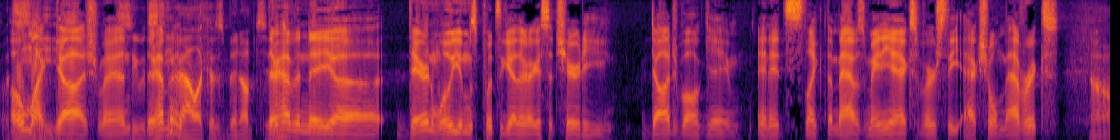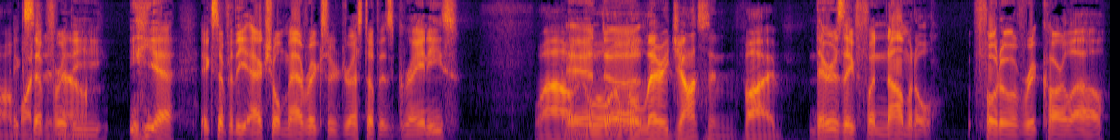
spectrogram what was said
Let's oh my gosh, man! Let's see what they're Steve having, has been up to. They're having a uh, Deron Williams put together, I guess, a charity dodgeball game, and it's like the Mavs Maniacs versus the actual Mavericks. Oh, except for now. the Yeah, except for the actual Mavericks are dressed up as grannies. Wow, and, a little, uh, little Larry Johnson vibe. There is a phenomenal photo of Rick Carlisle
